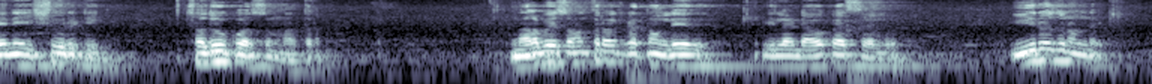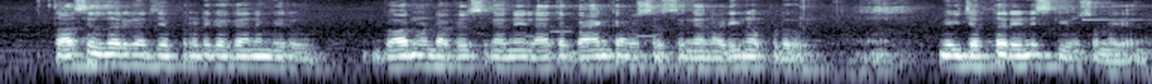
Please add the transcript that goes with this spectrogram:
any surety. చదువు కోసం మాత్రం. నలభై సంవత్సరాల క్రితం లేదు ఇలాంటి అవకాశాలు. ఈ రోజున ఉన్నాయి. తహసీల్దార్ గారు చెప్పినట్టుగా కానీ మీరు గవర్నమెంట్ ఆఫీస్ కానీ లేకపోతే బ్యాంక్ ఆఫీసర్స్ కానీ అడిగినప్పుడు మీకు చెప్తారు ఎన్ని స్కీమ్స్ ఉన్నాయి కానీ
